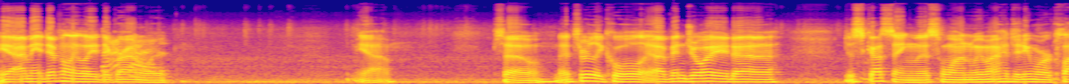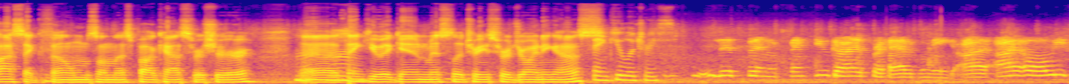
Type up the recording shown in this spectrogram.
Yeah, I mean, it definitely laid the groundwork. Yeah. So that's really cool. I've enjoyed uh, discussing this one. We might have to do more classic films on this podcast for sure. Uh, thank you again, Miss Latrice, for joining us. Thank you, Latrice. Listen, thank you guys for having me. I I always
